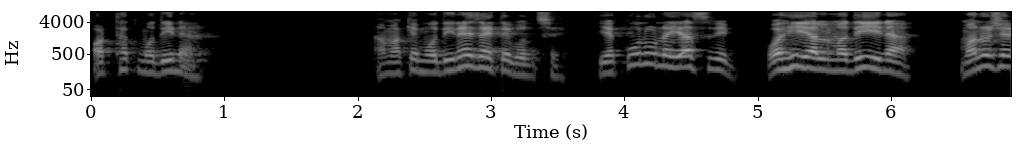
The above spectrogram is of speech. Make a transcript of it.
অর্থাৎ মদিনা। আমাকে মদিনায় যাইতে বলছে। ইয়াকুলুন ইয়াসরিব ওয়াহি আল মদিনা। মানুষের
